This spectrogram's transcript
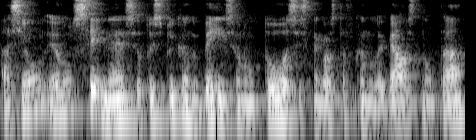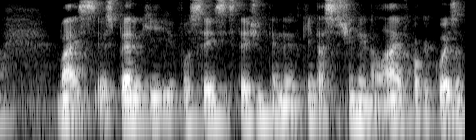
Assim, eu, eu não sei, né, se eu estou explicando bem, se eu não estou, se esse negócio está ficando legal, se não está. Mas eu espero que vocês estejam entendendo. Quem está assistindo aí na live, qualquer coisa,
